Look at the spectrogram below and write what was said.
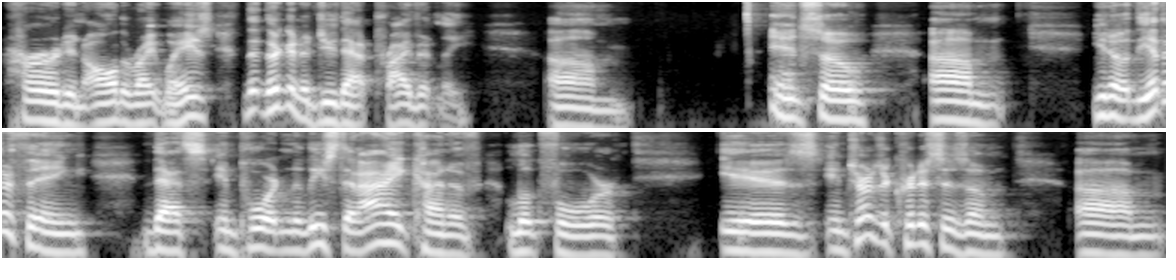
heard in all the right ways, th- they're going to do that privately. Um, and so, um, you know, the other thing that's important, at least that I kind of look for, is in terms of criticism, um,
